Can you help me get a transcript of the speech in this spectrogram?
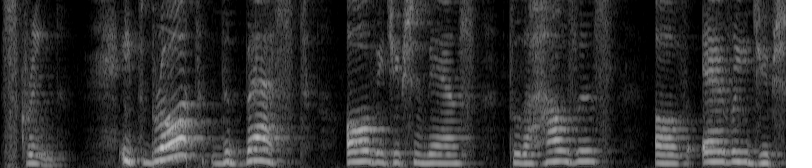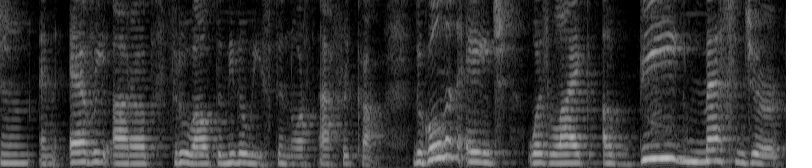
screen. It brought the best of Egyptian dance to the houses of every Egyptian and every Arab throughout the Middle East and North Africa. The Golden Age was like a big messenger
